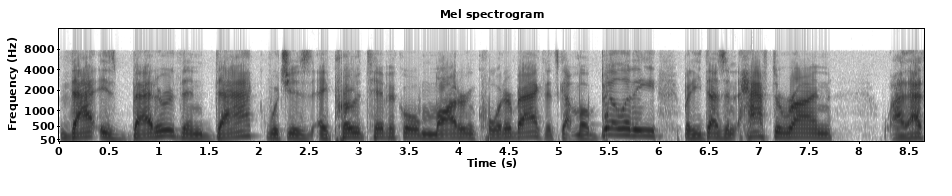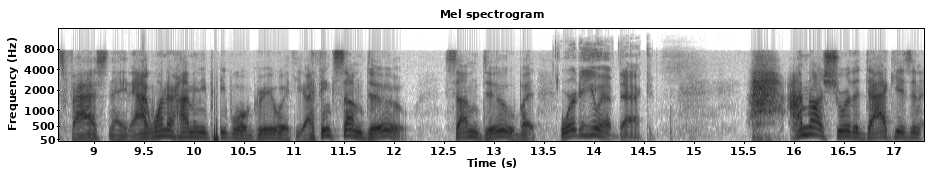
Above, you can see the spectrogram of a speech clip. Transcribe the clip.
that is better than Dak, which is a prototypical modern quarterback that's got mobility, but he doesn't have to run. Wow, that's fascinating. I wonder how many people agree with you. I think some do. Some do, but where do you have Dak? I'm not sure that Dak isn't.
